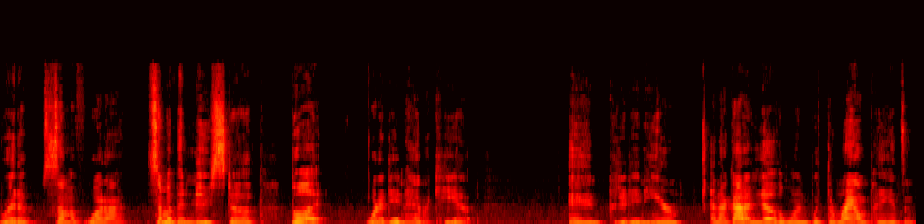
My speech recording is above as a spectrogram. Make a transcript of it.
rid of some of what I, some of the new stuff. But what I didn't have I kept and put it in here. And I got another one with the round pans. And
